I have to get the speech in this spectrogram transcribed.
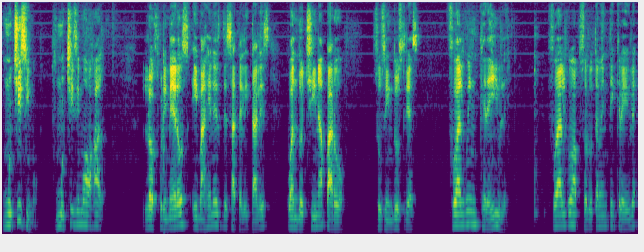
muchísimo, muchísimo ha bajado. Los primeros imágenes de satelitales cuando China paró sus industrias, fue algo increíble. Fue algo absolutamente increíble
